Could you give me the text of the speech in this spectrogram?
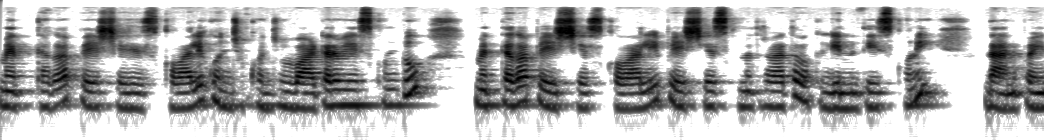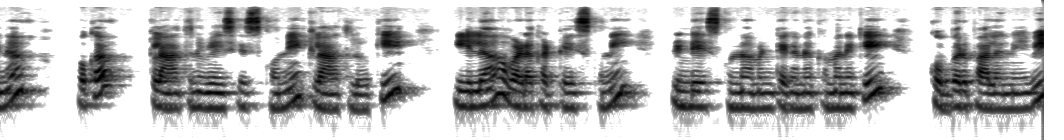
మెత్తగా పేస్ట్ చేసేసుకోవాలి. కొంచెం కొంచెం వాటర్ వేసుకుంటూ మెత్తగా పేస్ట్ చేసుకోవాలి. పేస్ట్ చేసుకున్న తర్వాత ఒక గిన్నె తీసుకొని దానిపైన ఒక క్లాత్ని వేసేసుకొని క్లాత్లోకి ఇలా వడకట్టేసుకుని పిండేసుకున్నామంటే కనుక మనకి కొబ్బరి పాలు అనేవి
